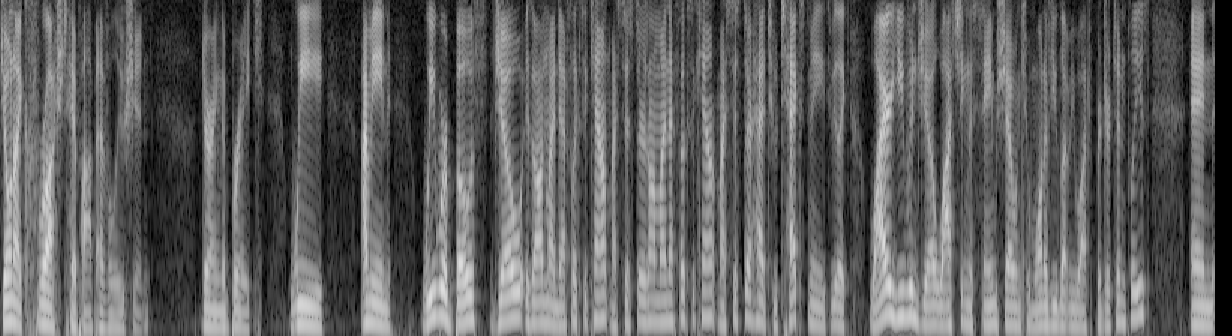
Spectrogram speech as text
Joe and I crushed Hip Hop Evolution during the break. We, I mean, we were both. Joe is on my Netflix account. My sister is on my Netflix account. My sister had to text me to be like, "Why are you and Joe watching the same show? And can one of you let me watch Bridgerton, please?" And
